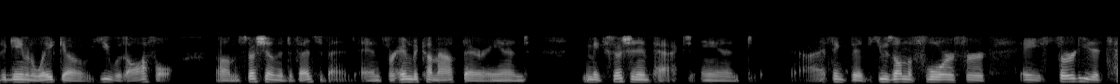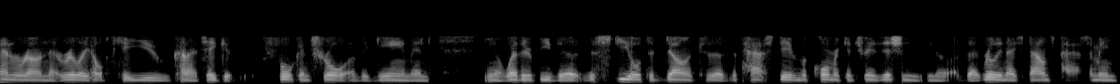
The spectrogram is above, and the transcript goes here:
the game in Waco; he was awful, um, especially on the defensive end. And for him to come out there and make such an impact, and I think that he was on the floor for a 30 to 10 run that really helped KU kind of take it full control of the game. And you know, whether it be the the steal to dunk, the the pass David McCormack in transition, you know, the really nice bounce pass. I mean,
